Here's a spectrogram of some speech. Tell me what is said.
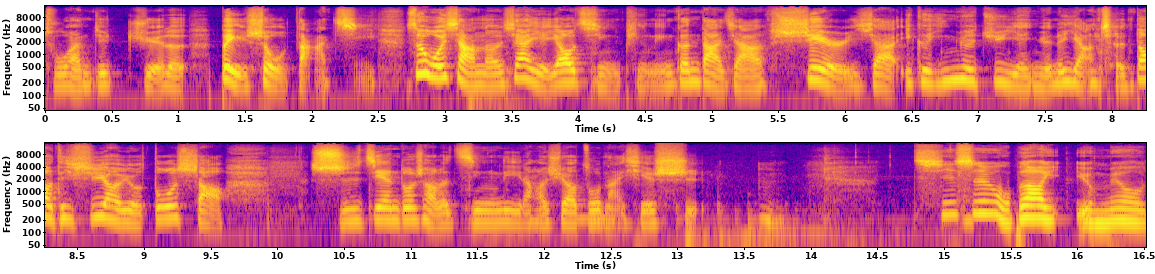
突然就觉得备受打击，所以我想呢，现在也邀请品林跟大家 share 一下一个音乐剧演员的养成到底需要有多少时间、多少的精力，然后需要做哪些事。嗯，其实我不知道有没有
